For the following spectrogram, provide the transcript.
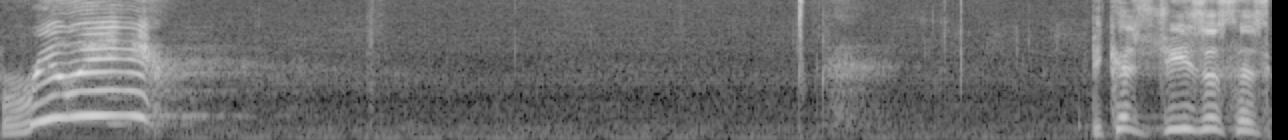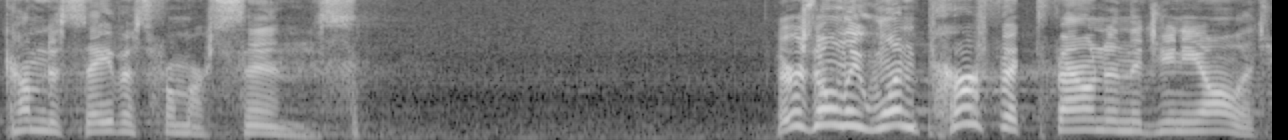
really? Because Jesus has come to save us from our sins. There's only one perfect found in the genealogy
